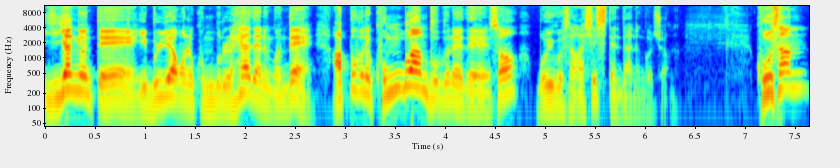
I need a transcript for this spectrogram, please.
2학년 때 이 물리학원을 공부를 해야 되는 건데 앞부분에 공부한 부분에 대해서 모의고사가 실시된다는 거죠. 고3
